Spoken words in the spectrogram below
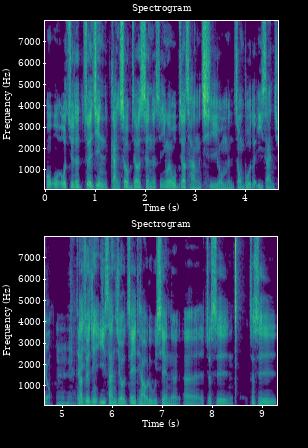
我我我觉得最近感受比较深的是，因为我比较常骑我们中部的一三九，嗯嗯，那最近一三九这一条路线呢，呃，就是就是。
